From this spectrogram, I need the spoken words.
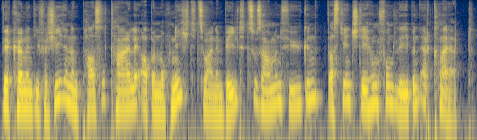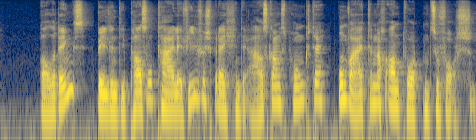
Wir können die verschiedenen Puzzleteile aber noch nicht zu einem Bild zusammenfügen, das die Entstehung von Leben erklärt. Allerdings bilden die Puzzleteile vielversprechende Ausgangspunkte, um weiter nach Antworten zu forschen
